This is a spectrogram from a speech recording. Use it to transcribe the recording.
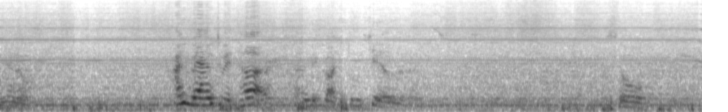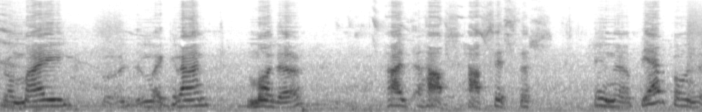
you know. And went with her, and they got two children. So, from my, my grandmother had half, half sisters in uh, Pierre Kondre.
